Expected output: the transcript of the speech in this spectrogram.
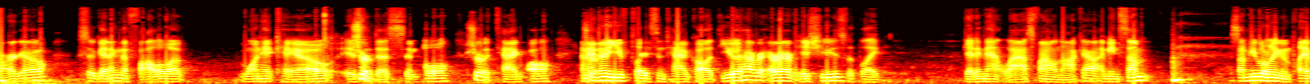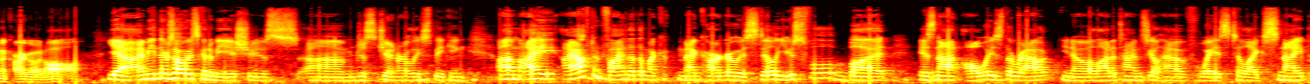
cargo, so getting the follow up one hit KO isn't sure. as simple sure. with tag call. And sure. I know you've played some tag call. Do you ever ever have issues with like getting that last final knockout? I mean, some some people don't even play Magcargo at all. Yeah, I mean, there's always going to be issues, um, just generally speaking. Um, I I often find that the Magcargo is still useful, but is not always the route. You know, a lot of times you'll have ways to like snipe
